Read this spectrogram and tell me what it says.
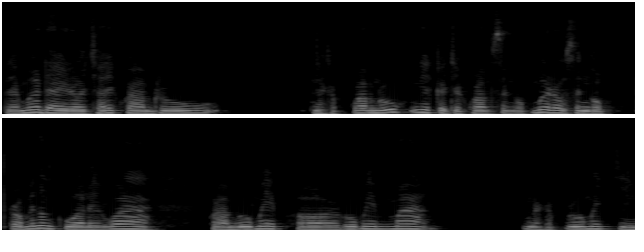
แต่เมื่อใดเราใช้ความรู้นะครับความรู้เนี่ยเกิดจากความสงบเมื่อเราสงบ เราไม่ต้องกลัวเลยว่า ความรู้ไม่พอรู้ไม่มากนะครับรู้ไม่จริง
